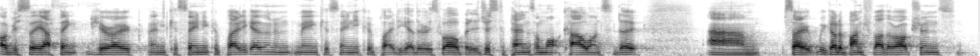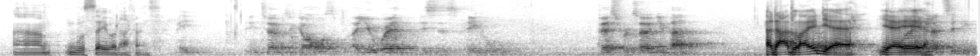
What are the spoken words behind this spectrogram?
obviously, I think Hiro and Kusini could play together, and me and Kusini could play together as well. But it just depends on what Carl wants to do. Um, so we've got a bunch of other options. Um, we'll see what happens. In terms of goals, are you aware that this is equal best return you've had? At Adelaide, yeah, yeah, yeah. At Sydney.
